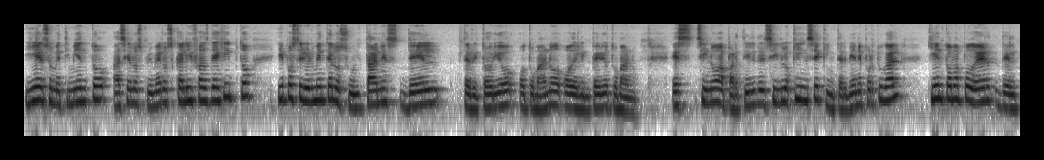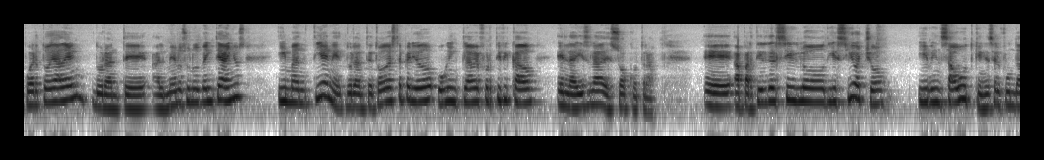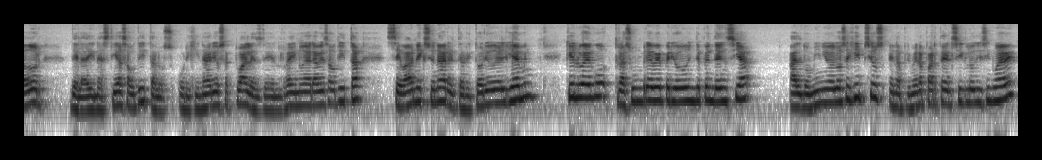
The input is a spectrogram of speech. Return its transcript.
y el sometimiento hacia los primeros califas de Egipto y posteriormente a los sultanes del territorio otomano o del imperio otomano. Es sino a partir del siglo XV que interviene Portugal, quien toma poder del puerto de Adén durante al menos unos 20 años y mantiene durante todo este periodo un enclave fortificado en la isla de Socotra. Eh, a partir del siglo XVIII, Ibn Saud, quien es el fundador de la dinastía saudita, los originarios actuales del reino de Arabia Saudita, se va a anexionar el territorio del Yemen, que luego, tras un breve periodo de independencia al dominio de los egipcios en la primera parte del siglo XIX,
